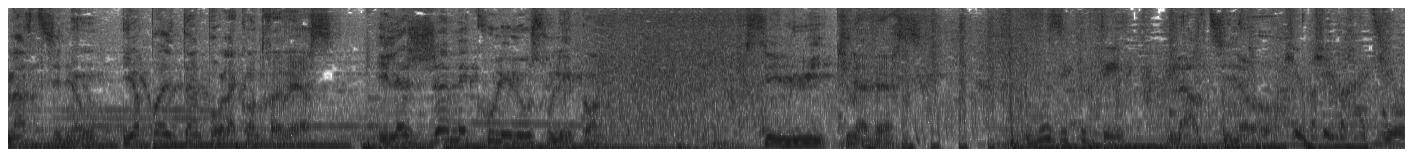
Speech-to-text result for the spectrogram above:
Martino, il n'y a pas le temps pour la controverse. Il a jamais coulé l'eau sous les ponts. C'est lui qui la verse. Vous écoutez Martino. Cube, Radio.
